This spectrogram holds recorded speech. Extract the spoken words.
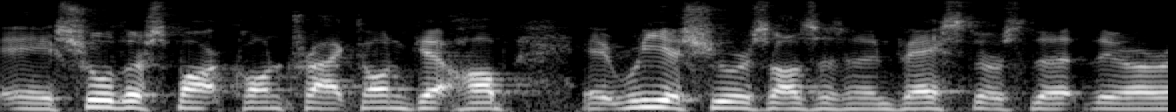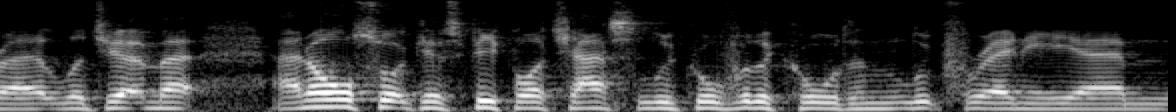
uh, show their smart contract on GitHub, it reassures us as investors that they are uh, legitimate, and also it gives people a chance to look over the code and look for any um,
